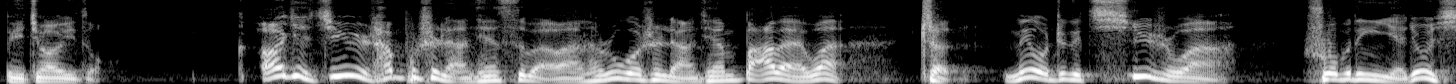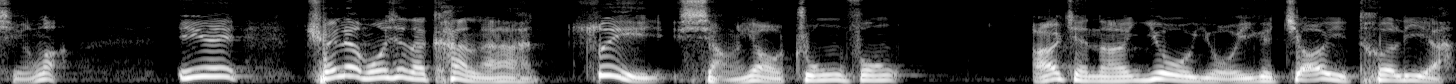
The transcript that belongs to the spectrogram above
被交易走。而且今日他不是两千四百万，他如果是两千八百万整，没有这个七十万，说不定也就行了。因为全联盟现在看来啊，最想要中锋，而且呢又有一个交易特例啊，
